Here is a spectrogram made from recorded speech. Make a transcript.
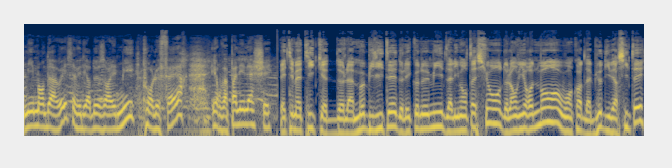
mi-mandat, oui, ça veut dire deux ans et demi pour le faire, et on va pas les lâcher. Les thématiques de la mobilité, de l'économie, de l'alimentation, de l'environnement ou encore de la biodiversité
